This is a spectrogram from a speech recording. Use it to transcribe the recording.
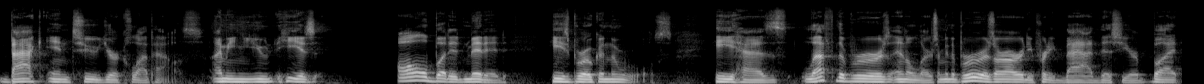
back into your clubhouse? I mean, you he is all but admitted he's broken the rules. He has left the Brewers in alerts. I mean, the Brewers are already pretty bad this year, but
